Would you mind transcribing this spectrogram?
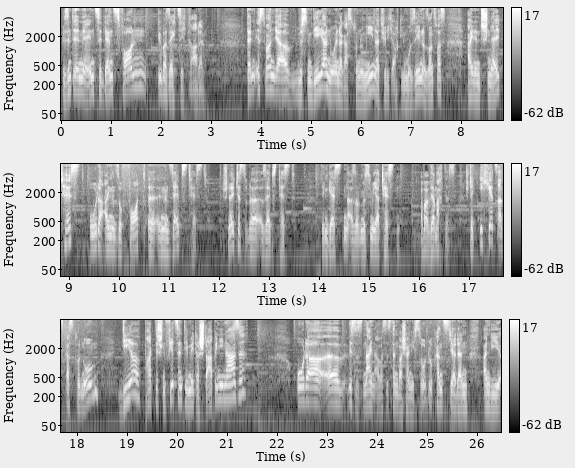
Wir sind in der Inzidenz von über 60 Grad. Dann ist man ja, müssen wir ja nur in der Gastronomie, natürlich auch die Museen und sonst was, einen Schnelltest oder einen sofort, äh, einen Selbsttest. Schnelltest oder Selbsttest. Den Gästen, also müssen wir ja testen. Aber wer macht das? Steck ich jetzt als Gastronom dir praktisch einen 4 cm Stab in die Nase? Oder äh, ist es? Nein, aber es ist dann wahrscheinlich so, du kannst ja dann an die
